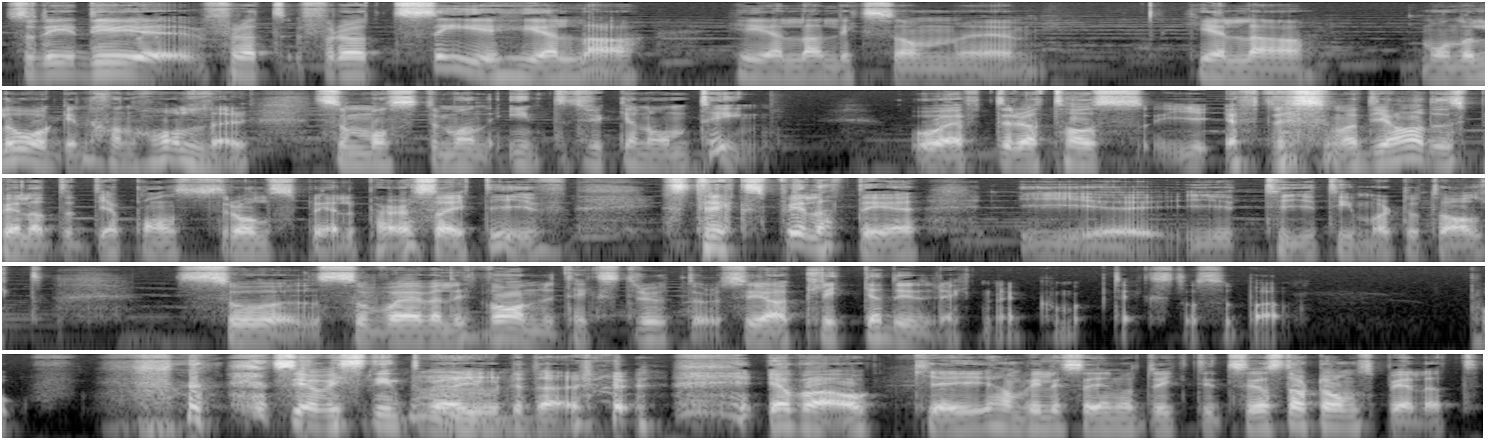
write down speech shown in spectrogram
Så det, det för, att, för att se hela, hela liksom, eh, hela monologen han håller så måste man inte trycka någonting. Och efter att ha, eftersom att jag hade spelat ett japanskt rollspel, Parasite Eve, sträckspelat det i, i tio timmar totalt, så, så var jag väldigt van vid textrutor. Så jag klickade ju direkt när det kom upp text och så bara poff. så jag visste inte vad jag mm. gjorde där. jag bara okej, okay, han ville säga något viktigt. Så jag startade om spelet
